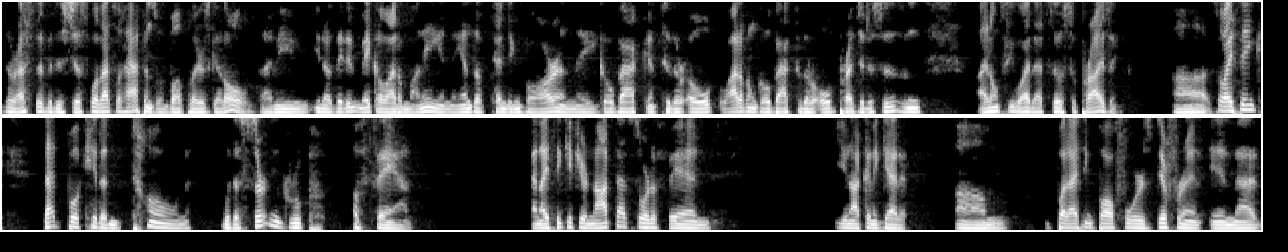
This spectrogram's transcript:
the rest of it is just well, that's what happens when ball players get old. I mean, you know, they didn't make a lot of money and they end up tending bar and they go back into their old. A lot of them go back to their old prejudices, and I don't see why that's so surprising. Uh, so I think that book hit a tone with a certain group of fan. And I think if you're not that sort of fan, you're not going to get it. Um, but I think Ball 4 is different in that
